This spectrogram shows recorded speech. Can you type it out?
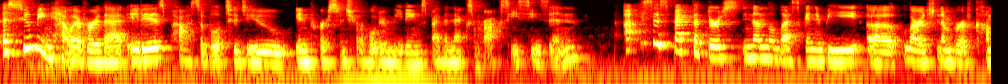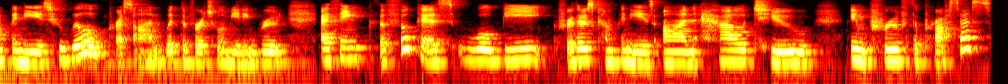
Assuming, however, that it is possible to do in person shareholder meetings by the next proxy season, I suspect that there's nonetheless going to be a large number of companies who will press on with the virtual meeting route. I think the focus will be for those companies on how to improve the process.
